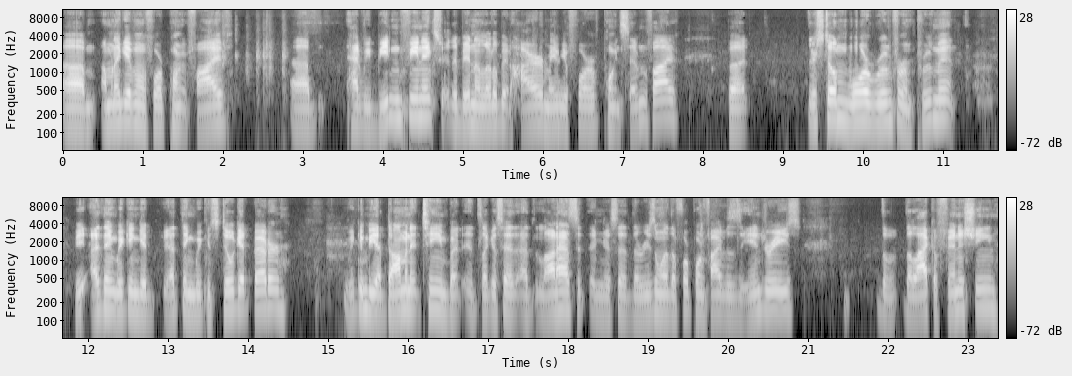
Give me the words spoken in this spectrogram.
Um, I'm gonna give him a 4.5. Uh, had we beaten Phoenix, it'd have been a little bit higher, maybe a 4.75. But there's still more room for improvement. I think we can get. I think we can still get better. We can be a dominant team, but it's like I said, a lot has to. Like I said, the reason why the 4.5 is the injuries, the the lack of finishing,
